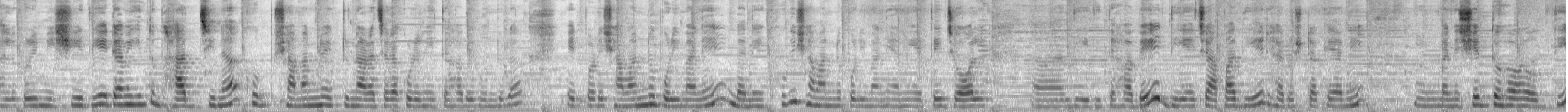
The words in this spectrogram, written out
ভালো করে মিশিয়ে দিয়ে, এটা আমি কিন্তু ভাজছি না, খুব সামান্য একটু নাড়াচাড়া করে নিতে হবে বন্ধুরা। এরপরে সামান্য পরিমাণে মানে খুবই সামান্য পরিমাণে আমি এতে জল দিয়ে দিতে হবে, দিয়ে চাপা দিয়ে ঢ্যাঁড়সটাকে আমি মানে সেদ্ধ হওয়া অবধি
